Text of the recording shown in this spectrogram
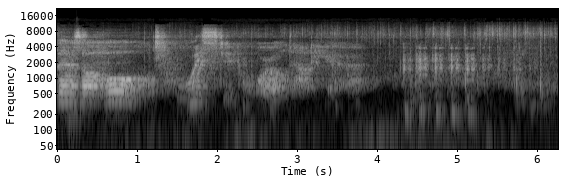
There's a whole twisted world out here.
